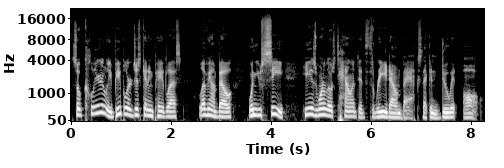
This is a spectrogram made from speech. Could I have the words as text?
So clearly people are just getting paid less. Le'Veon Bell, when you see he is one of those talented three down backs that can do it all.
